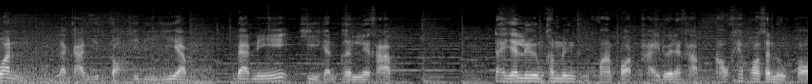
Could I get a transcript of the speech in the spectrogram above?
วลและการยึดเกาะที่ดีเยี่ยม แบบนี้ขี่กันเพลินเลยครับ แต่อย่าลืมคำนึงถึงความปลอดภัยด้วยนะครับ เอาแค่พอสนุกพอ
